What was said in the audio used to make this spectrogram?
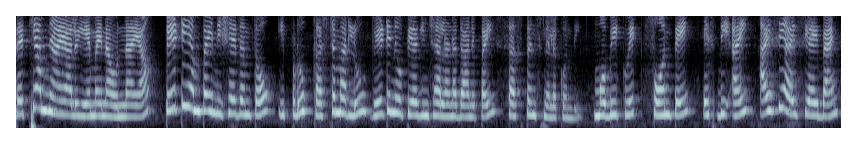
ప్రత్యామ్నాయాలు ఏమైనా ఉన్నాయా? పేటీఎంపై నిషేధంతో ఇప్పుడు కస్టమర్లు వేటిని ఉపయోగించాలన్న దానిపై సస్పెన్స్ నెలకొంది. MobiKwik PhonePe SBI ICICI bank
